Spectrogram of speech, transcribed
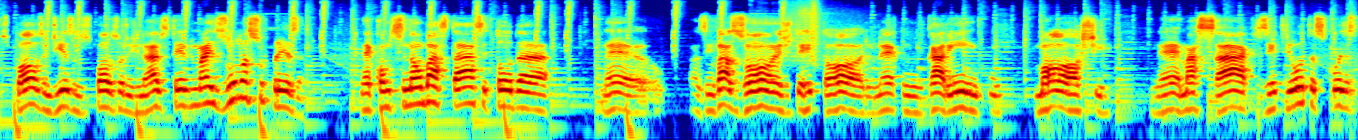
os povos indígenas, os povos originários, teve mais uma surpresa, né, como se não bastasse toda né, as invasões de território, né, com garimpo, morte, né, massacres, entre outras coisas,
